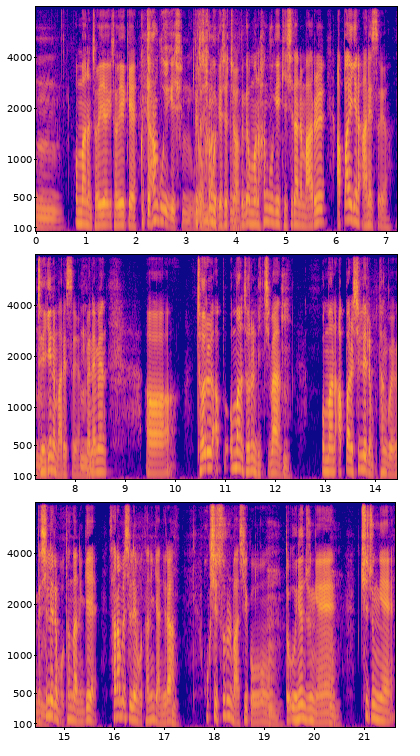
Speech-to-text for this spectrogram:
음. 엄마는 저희에게 저희에게 그때 한국에 계신 그렇죠 한국에 계셨죠. 음. 근데 엄마는 한국에 계시다는 말을 아빠에게는 안 했어요. 음. 저에게는 말했어요. 음. 왜냐면 어 저를 아, 엄마는 저를 믿지만 음. 엄마는 아빠를 신뢰를 못한 거예요. 근데 신뢰를 못한다는 게 사람을 신뢰 못하는 게 아니라 혹시 술을 마시고 또 은연중에 취중에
